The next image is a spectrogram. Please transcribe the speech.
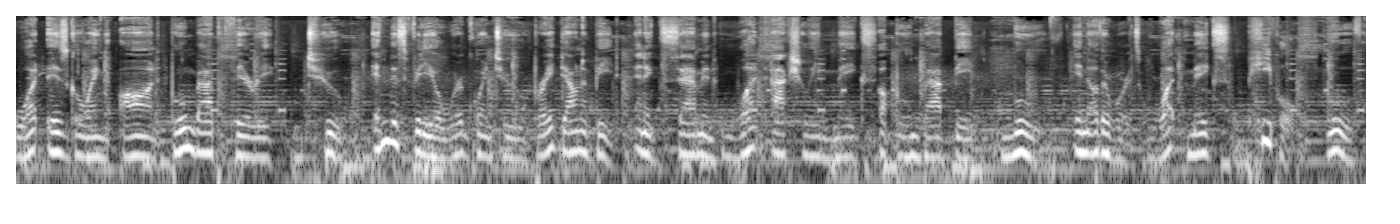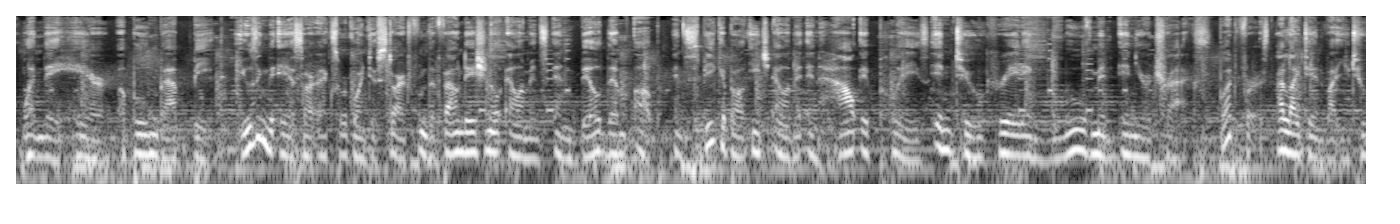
What is going on? Boom Bap Theory 2. In this video, we're going to break down a beat and examine what actually makes a boom bap beat move. In other words, what makes people move when they hear a boom bap beat. Using the ASRX, we're going to start from the foundational elements and build them up and speak about each element and how it plays into creating movement in your tracks. But first, I'd like to invite you to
